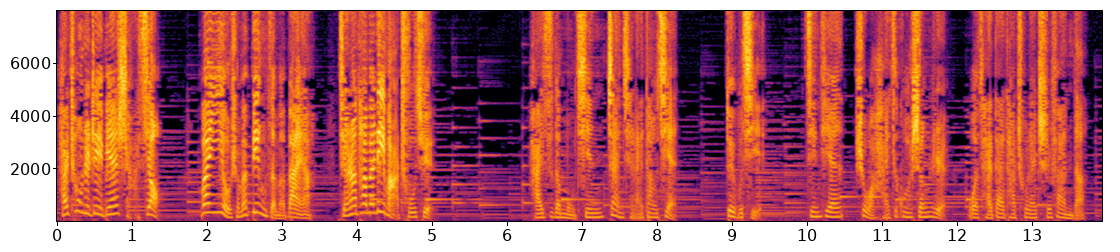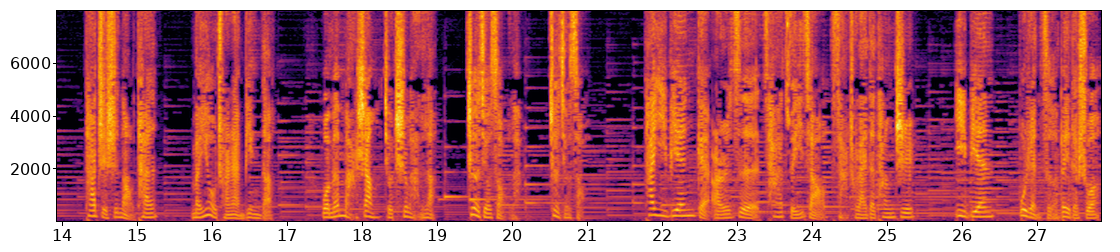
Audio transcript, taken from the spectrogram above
还冲着这边傻笑。万一有什么病怎么办呀？请让他们立马出去。”孩子的母亲站起来道歉：“对不起。”今天是我孩子过生日，我才带他出来吃饭的。他只是脑瘫，没有传染病的。我们马上就吃完了，这就走了，这就走。他一边给儿子擦嘴角洒出来的汤汁，一边不忍责备地说：“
